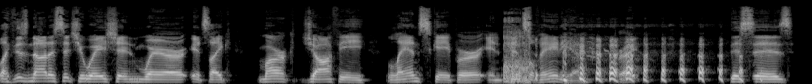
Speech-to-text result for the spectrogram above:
like this is not a situation where it's like Mark Joffe landscaper in Pennsylvania, right? This is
